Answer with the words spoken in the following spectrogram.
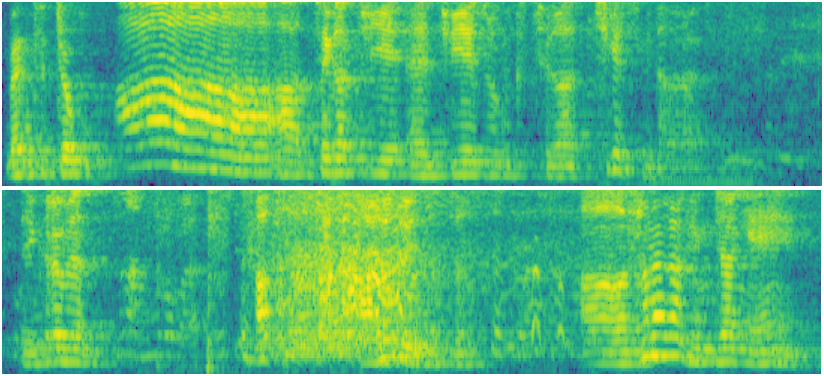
멘트 쪽 아, 아, 아, 제가 뒤에 예, 뒤에 좀 제가 치겠습니다. 네 그러면 아, 아 형도 있었죠. 아, 선아가 굉장히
